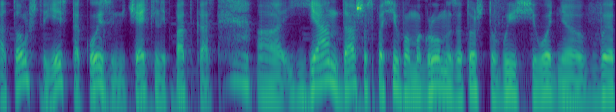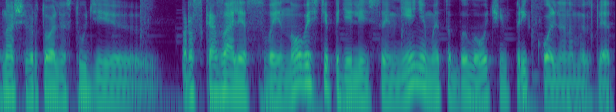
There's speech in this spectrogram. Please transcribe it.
о том, что есть такой замечательный подкаст. А, Ян, Даша, спасибо вам огромное за то, что вы сегодня в нашей виртуальной студии рассказали свои новости, поделились своим мнением. Это было очень прикольно, на мой взгляд.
